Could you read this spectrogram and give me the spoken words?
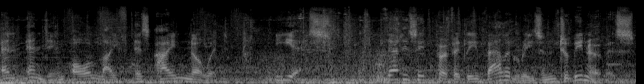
and ending all life as I know it. Yes, that is a perfectly valid reason to be nervous.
